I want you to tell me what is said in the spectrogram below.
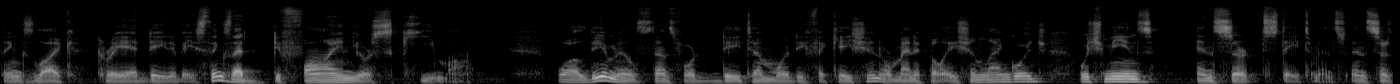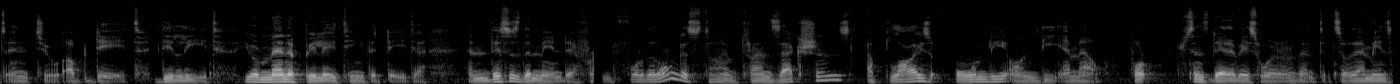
things like create database, things that define your schema. While DML stands for Data Modification or Manipulation Language, which means insert statements, insert into, update, delete. You're manipulating the data. And this is the main difference. For the longest time, transactions applies only on DML for since database were invented. So that means,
